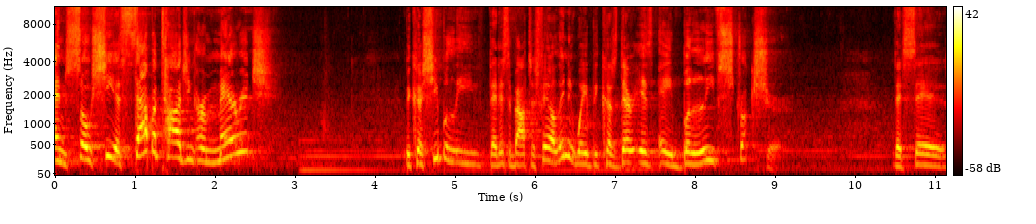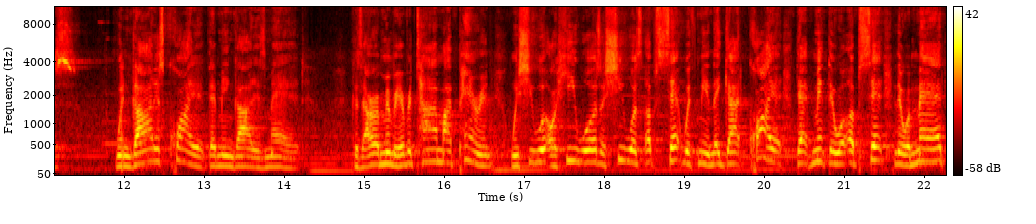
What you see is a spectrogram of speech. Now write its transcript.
And so she is sabotaging her marriage because she believes that it's about to fail anyway because there is a belief structure that says when God is quiet, that means God is mad. Because I remember every time my parent, when she was, or he was, or she was upset with me and they got quiet, that meant they were upset, they were mad,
